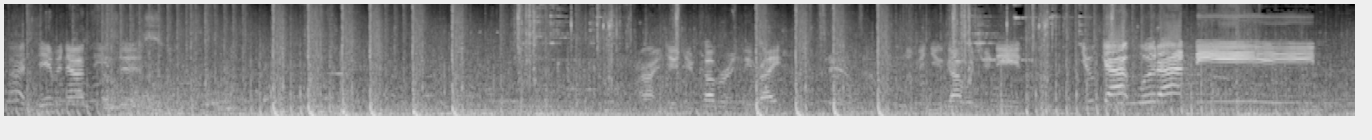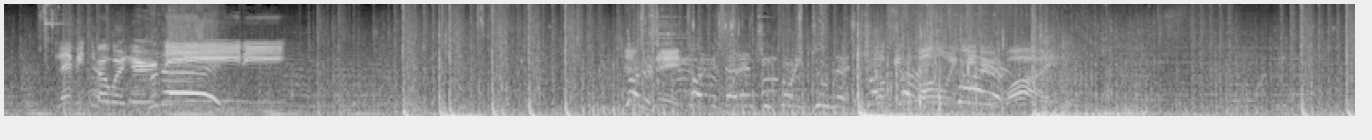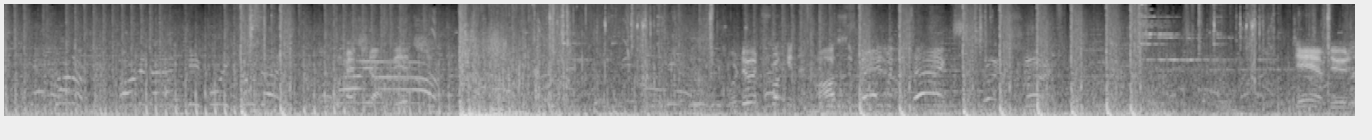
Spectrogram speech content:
God damn it, now I have to use this. Alright, dude, you're covering me, right? I mean, you got what you need. You got what I need. Let me throw a grenade. Grenade. Target that MG-42 nest! Right Fucking side! following me, Fire! dude. Why? Target that MG-42 nest! Headshot, bitch. We're doing fucking awesome right now. Tanks! Damn, dude.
